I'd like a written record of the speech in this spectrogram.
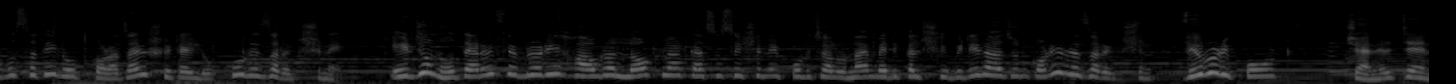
অবস্থাতেই রোধ করা যায়, সেটাই লক্ষ্য রেজারেকশনে এর জন্য তেরোই ফেব্রুয়ারি হাওড়া ল ক্লার্ক অ্যাসোসিয়েশনের পরিচালনায় মেডিকেল শিবিরের আয়োজন করে resurrection. Bureau report, channel ten.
